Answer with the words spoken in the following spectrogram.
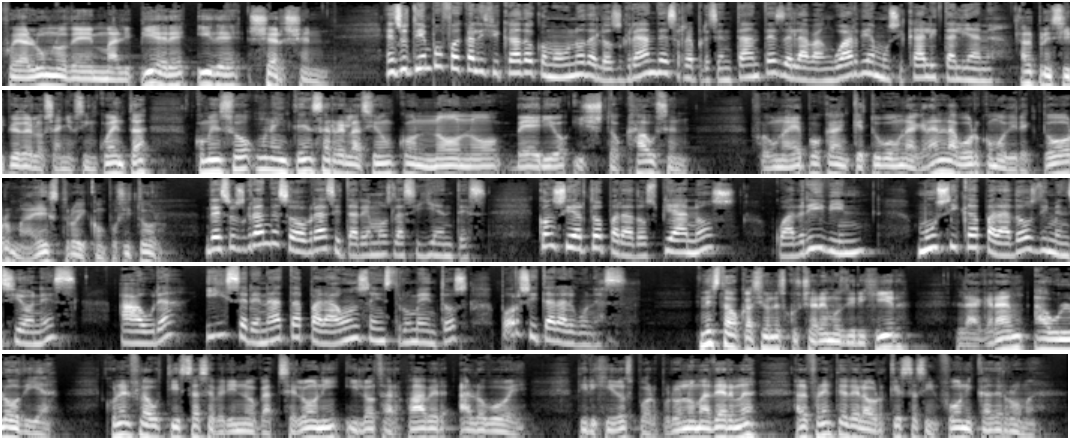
Fue alumno de Malipiere y de Scherchen. En su tiempo fue calificado como uno de los grandes representantes de la vanguardia musical italiana. Al principio de los años 50 comenzó una intensa relación con Nono, Berio y Stockhausen. Fue una época en que tuvo una gran labor como director, maestro y compositor. De sus grandes obras citaremos las siguientes: Concierto para dos pianos, Quadrivin, Música para dos dimensiones, Aura y Serenata para once instrumentos, por citar algunas. En esta ocasión escucharemos dirigir La Gran Aulodia, con el flautista Severino Gazzelloni y Lothar Faber al oboe, dirigidos por Bruno Maderna al frente de la Orquesta Sinfónica de Roma.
